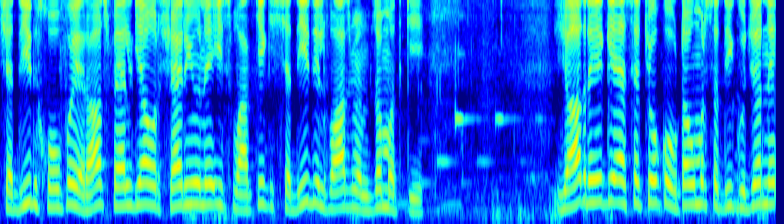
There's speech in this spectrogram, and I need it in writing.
शदीद खौफ एराज फैल गया और शहरीों ने इस वाक़े की शदीद अल्फाज में मजम्मत की। याद रहे कि S H O Kota Umar Siddique Gujjar ने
